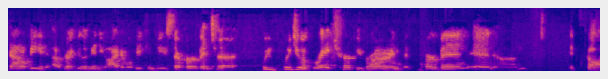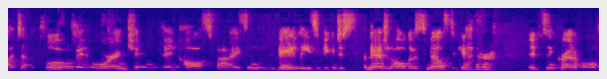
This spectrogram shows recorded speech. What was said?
that'll be a regular menu item where we can use their bourbon to. We we do a great turkey brine with bourbon and um, it's got uh, clove and orange and, and allspice and bay leaves. If you can just imagine all those smells together, it's incredible.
